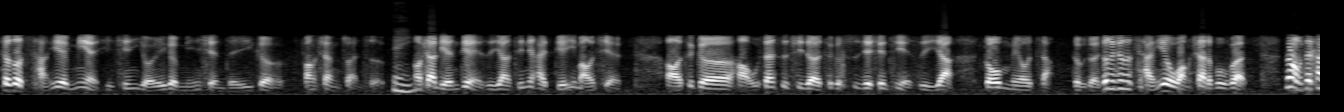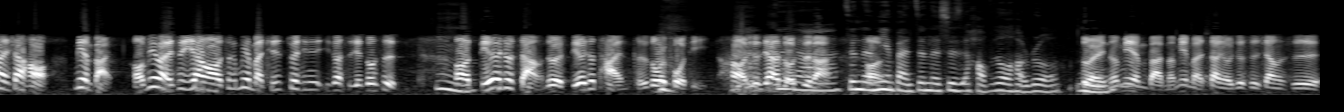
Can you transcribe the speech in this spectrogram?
叫做产业面已经有一个明显的一个方向转折。对，哦，像联电也是一样，今天还跌一毛钱。哦，这个好五三四七的这个世界先进也是一样，都没有涨，对不对？这个就是产业往下的部分。那我们再看一下哈，面板哦，面板也是一样哦。这个面板其实最近一段时间都是。哦，跌了就涨，对不对？跌了就弹，可是都会破底，好，就是这样走势啦。真的面板真的是好弱好弱。对，那面板嘛，面板上游就是像是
